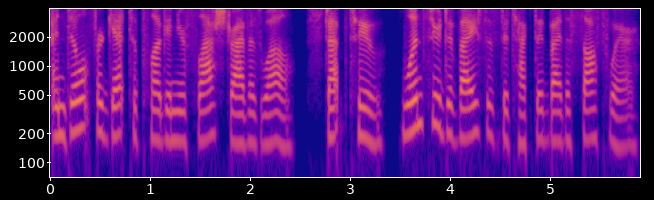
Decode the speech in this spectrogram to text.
And don't forget to plug in your flash drive as well. Step 2 Once your device is detected by the software,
